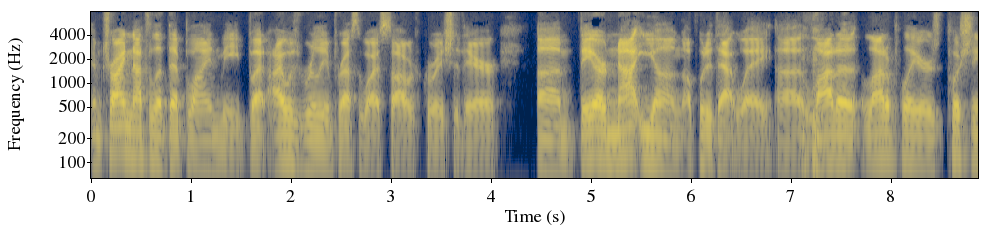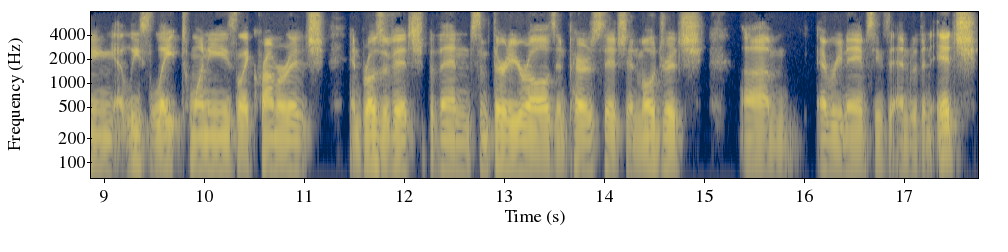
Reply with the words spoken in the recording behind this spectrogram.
am trying not to let that blind me, but I was really impressed with what I saw with Croatia there. Um, they are not young. I'll put it that way. Uh, a mm-hmm. lot of a lot of players pushing at least late twenties, like Kramaric and Brozovic, but then some thirty year olds and Perisic and Modric. Um, every name seems to end with an itch.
